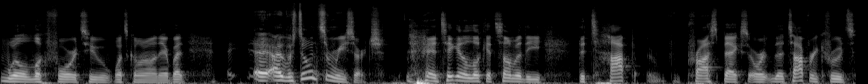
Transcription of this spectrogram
will look forward to what's going on there. But I was doing some research and taking a look at some of the the top prospects or the top recruits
